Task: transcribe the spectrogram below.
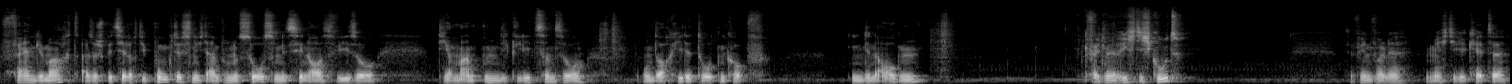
fein gemacht. Also speziell auch die Punkte sind nicht einfach nur so, sondern die sehen aus wie so Diamanten, die glitzern so. Und auch hier der Totenkopf in den Augen. Gefällt mir richtig gut. Ist auf jeden Fall eine mächtige Kette.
